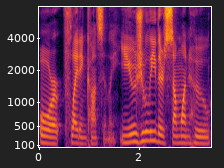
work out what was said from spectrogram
or flighting constantly. Usually there's someone who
